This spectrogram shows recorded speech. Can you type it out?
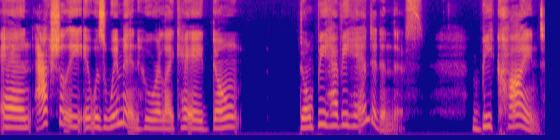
And actually it was women who were like, "Hey, don't don't be heavy-handed in this. Be kind."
